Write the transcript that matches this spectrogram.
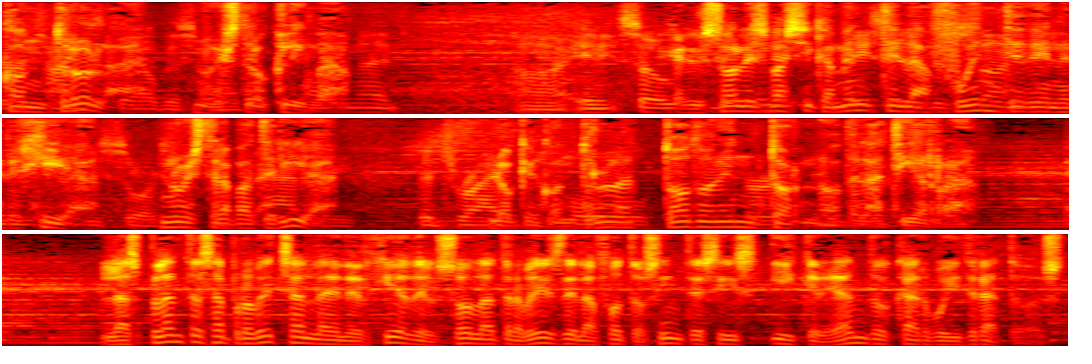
Controla nuestro clima. El Sol es básicamente la fuente de energía, nuestra batería, lo que controla todo el entorno de la Tierra. Las plantas aprovechan la energía del Sol a través de la fotosíntesis y creando carbohidratos.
